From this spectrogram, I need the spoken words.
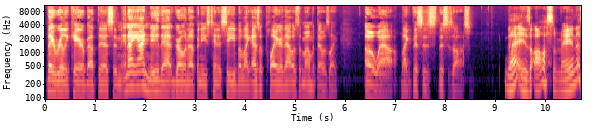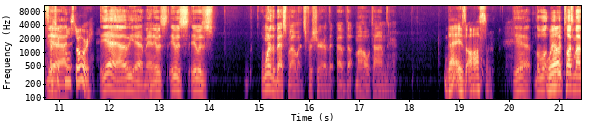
they really care about this." And and I I knew that growing up in East Tennessee, but like as a player, that was the moment that was like, "Oh wow, like this is this is awesome." That is awesome, man. That's such Yeah, a cool story. Yeah, oh yeah, man. It was it was it was one of the best moments for sure of, the, of the, my whole time there. That is awesome. Yeah. Well, Well- let me plug my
